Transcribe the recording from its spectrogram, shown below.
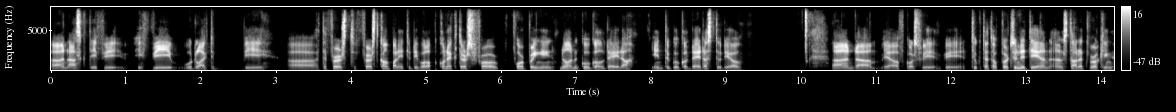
and asked if we if we would like to be uh, the first first company to develop connectors for for bringing non-Google data into Google Data Studio. And um, yeah, of course, we, we took that opportunity and, and started working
